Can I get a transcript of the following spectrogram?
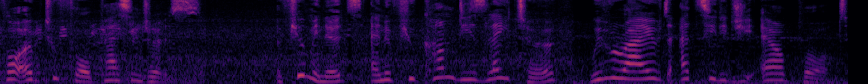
for up to four passengers. A few minutes and a few days later, we've arrived at CDG Airport,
